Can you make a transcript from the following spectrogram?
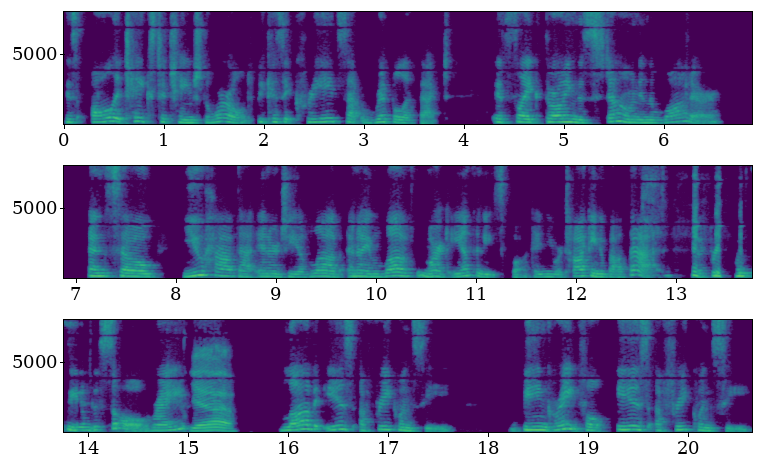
is all it takes to change the world because it creates that ripple effect it's like throwing the stone in the water. And so you have that energy of love. And I love Mark Anthony's book, and you were talking about that the frequency of the soul, right? Yeah. Love is a frequency, being grateful is a frequency.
